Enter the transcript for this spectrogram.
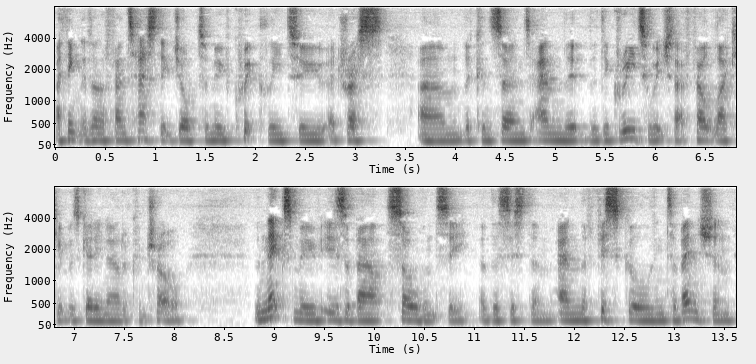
I think they've done a fantastic job to move quickly to address um, the concerns and the, the degree to which that felt like it was getting out of control. The next move is about solvency of the system and the fiscal intervention.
